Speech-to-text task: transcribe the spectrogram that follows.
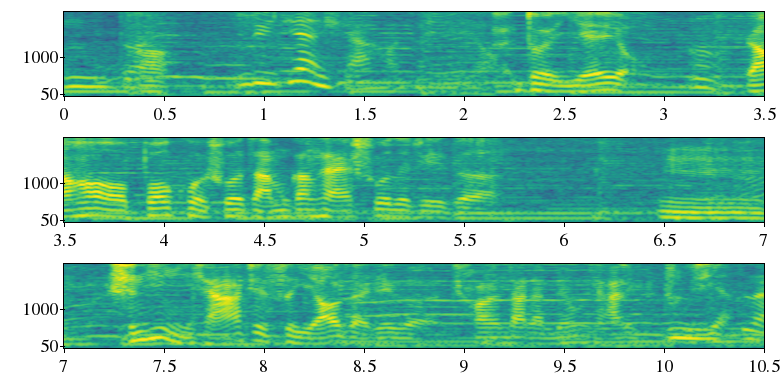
嗯，对啊，绿箭侠好像也有。对，也有，嗯。然后包括说咱们刚才说的这个，嗯，神奇女侠这次也要在这个超人大战蝙蝠侠里面出现，嗯对。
